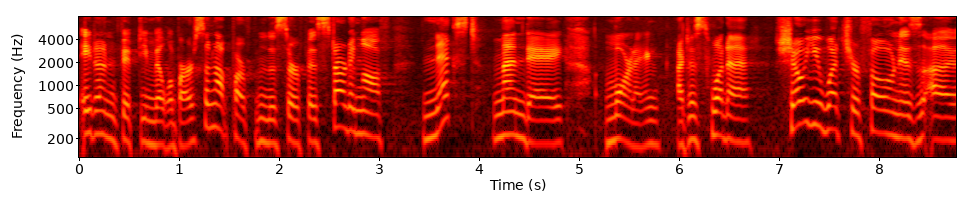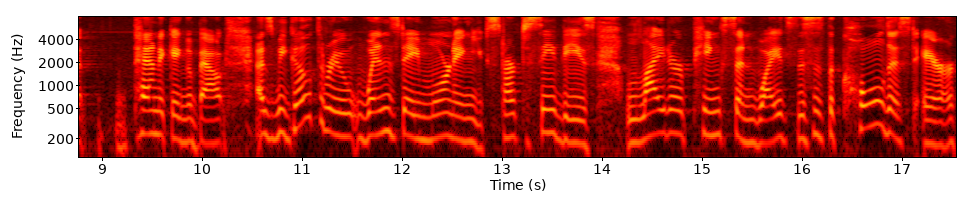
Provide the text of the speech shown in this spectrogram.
850 millibars, so not far from the surface, starting off next Monday morning. I just want to show you what your phone is uh, panicking about. As we go through Wednesday morning, you start to see these lighter pinks and whites. This is the coldest air.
